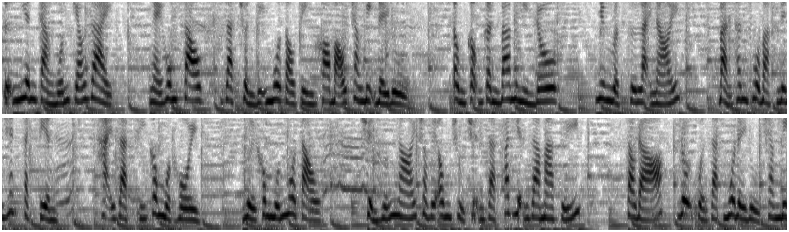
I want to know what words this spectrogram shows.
tự nhiên càng muốn kéo dài, Ngày hôm sau, giặc chuẩn bị mua tàu tìm kho báu trang bị đầy đủ, tổng cộng cần 30.000 đô, nhưng luật sư lại nói, bản thân thua bạc nên hết sạch tiền, hại giạt phí công một hồi. Người không muốn mua tàu, chuyển hướng nói cho với ông chủ chuyện giạt phát hiện ra ma túy. Sau đó, đội của giạt mua đầy đủ trang bị,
